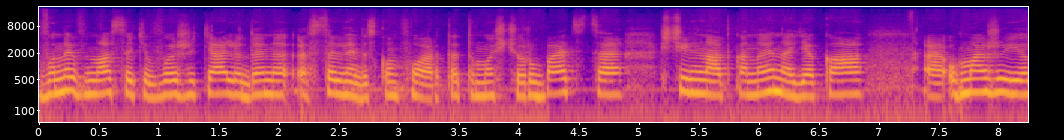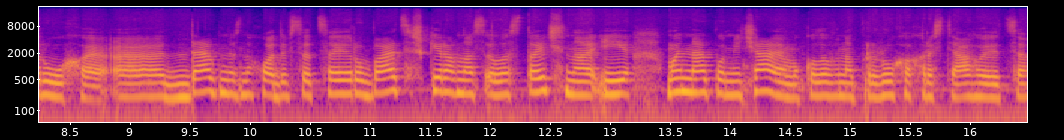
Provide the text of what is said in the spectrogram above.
вони вносять в життя людини сильний дискомфорт, тому що рубець це щільна тканина, яка обмежує рухи. Е, Де б не знаходився цей рубець, шкіра в нас еластична, і ми не помічаємо, коли вона при рухах розтягується.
